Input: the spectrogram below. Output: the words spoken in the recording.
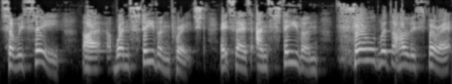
So we see uh, when Stephen preached, it says, and Stephen, filled with the Holy Spirit,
